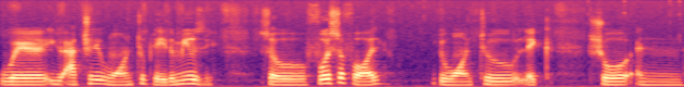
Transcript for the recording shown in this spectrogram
where you actually want to play the music. So first of all you want to like show an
